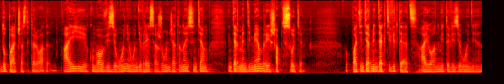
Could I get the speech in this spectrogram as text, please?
după această perioadă? Ai cumva o viziune unde vrei să ajungi? Iată, noi suntem în termen de membri 700. Poate în termen de activități ai o anumită viziune.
